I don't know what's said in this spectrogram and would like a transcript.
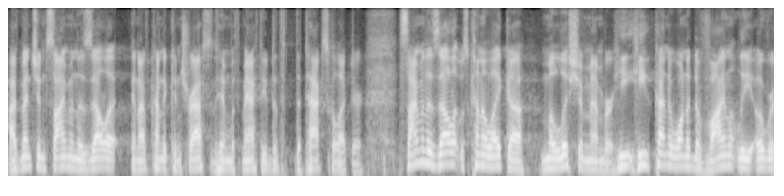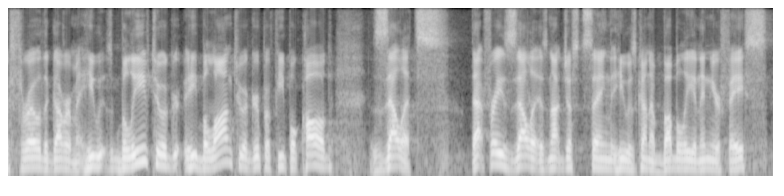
I've mentioned Simon the Zealot, and I've kind of contrasted him with Matthew, the tax collector. Simon the Zealot was kind of like a militia member. He, he kind of wanted to violently overthrow the government. He was believed to he belonged to a group of people called zealots. That phrase zealot is not just saying that he was kind of bubbly and in your face.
